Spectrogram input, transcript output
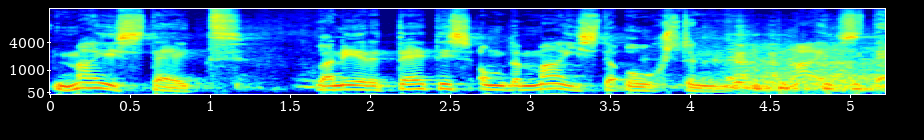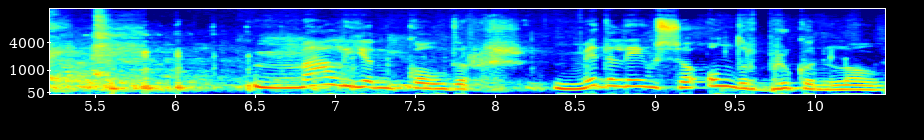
majesteit. Wanneer het tijd is om de mais te oogsten. Majesteit. Maliënkolder. Middeleeuwse onderbroekenlol.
